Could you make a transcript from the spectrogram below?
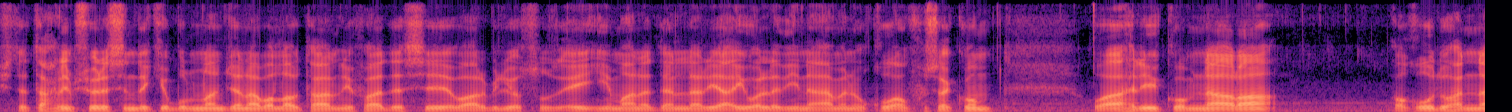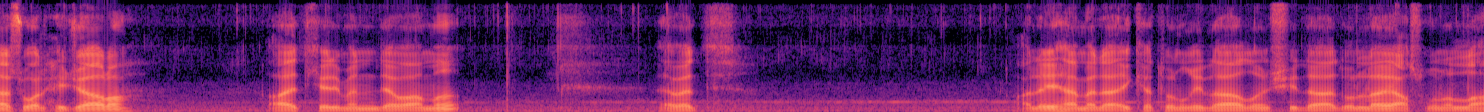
işte Tahrim suresindeki bulunan Cenab-ı Allahu Teala'nın ifadesi var biliyorsunuz. Ey iman edenler ya eyyühellezine amenu ku enfusakum ve ahlikum nara ve kuduhan nasu vel hicara ayet-i kerimenin devamı evet عليها ملائكة غلاظ شداد لا يعصون الله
